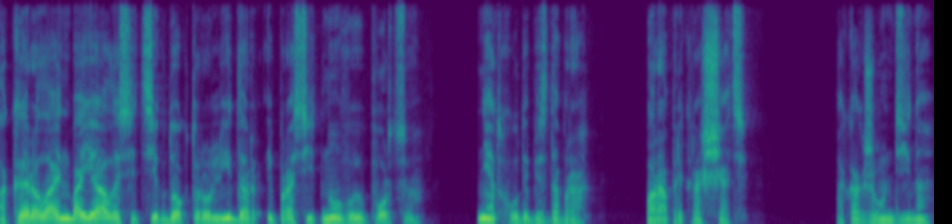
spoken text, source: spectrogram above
а Кэролайн боялась идти к доктору Лидер и просить новую порцию. Нет худа без добра. Пора прекращать. А как же Ундина?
